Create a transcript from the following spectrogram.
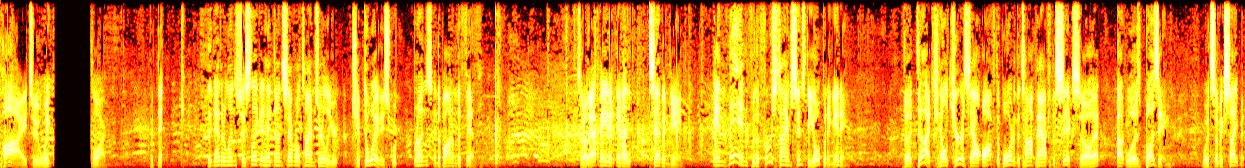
pie to Winkler. But then the Netherlands, just like it had done several times earlier, chipped away. They scored runs in the bottom of the fifth. So that made it an 11-7 game. And then, for the first time since the opening inning, the Dutch held Curacao off the board in the top half of the sixth. So that out was buzzing with some excitement.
